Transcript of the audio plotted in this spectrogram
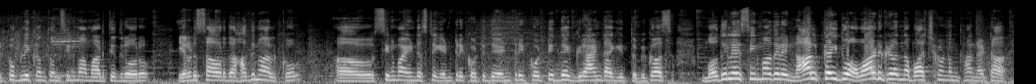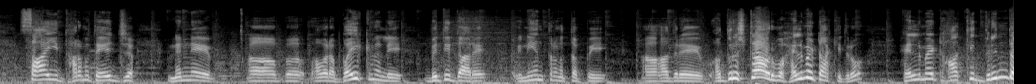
ರಿಪಬ್ಲಿಕ್ ಅಂತ ಒಂದು ಸಿನಿಮಾ ಮಾಡ್ತಿದ್ರು ಅವರು. ಎರಡು ಸಾವಿರದ ಹದಿನಾಲ್ಕು ಸಿನಿಮಾ ಇಂಡಸ್ಟ್ರಿಗೆ ಎಂಟ್ರಿ ಕೊಟ್ಟಿದ್ದು. ಎಂಟ್ರಿ ಕೊಟ್ಟಿದ್ದೇ ಗ್ರ್ಯಾಂಡ್ ಆಗಿತ್ತು ಬಿಕಾಸ್ ಮೊದಲನೇ ಸಿನಿಮಾದಲ್ಲಿ ನಾಲ್ಕೈದು ಅವಾರ್ಡ್ಗಳನ್ನು ಬಾಚಿಕೊಂಡಂತಹ ನಟ ಸಾಯಿ ಧರ್ಮತೇಜ್ ನಿನ್ನೆ ಅವರ ಬೈಕ್ನಲ್ಲಿ ಬಿದ್ದಿದ್ದಾರೆ. ನಿಯಂತ್ರಣ ತಪ್ಪಿ. ಆದರೆ ಅದೃಷ್ಟ ಅವರು ಹೆಲ್ಮೆಟ್ ಹಾಕಿದರು. ಹೆಲ್ಮೆಟ್ ಹಾಕಿದ್ರಿಂದ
